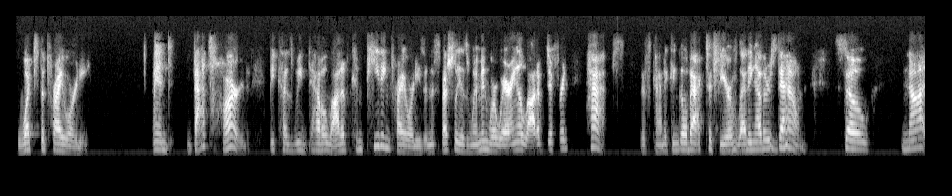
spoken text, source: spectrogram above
what's the priority. And that's hard because we have a lot of competing priorities. And especially as women, we're wearing a lot of different hats. This kind of can go back to fear of letting others down. So, not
